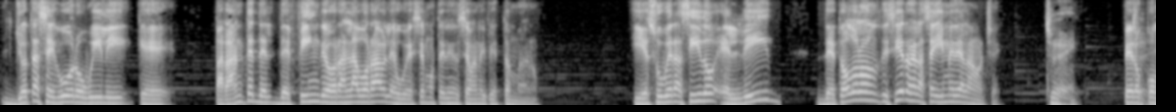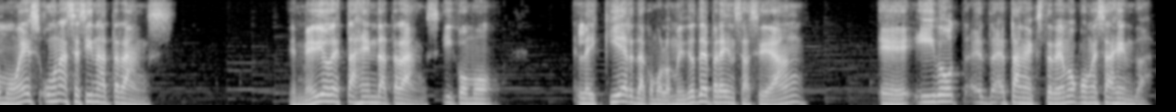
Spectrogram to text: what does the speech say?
yo te aseguro, Willy, que para antes del fin de horas laborables hubiésemos tenido ese manifiesto en mano. Y eso hubiera sido el lead de todos los noticieros de las seis y media de la noche. Sí. Pero como es una asesina trans, en medio de esta agenda trans, y como la izquierda, como los medios de prensa se han eh, ido tan extremo con esa agenda,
